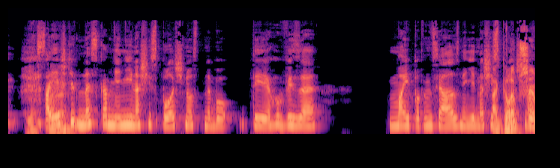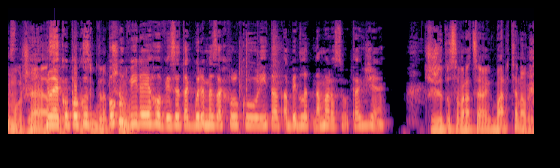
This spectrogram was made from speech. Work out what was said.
a ještě dneska mění naši společnost, nebo ty jeho vize mají potenciál změnit naši a společnost. A k lepšímu, že? Asi, no jako pokud, pokud vyjde jeho vize, tak budeme za chvilku lítat a bydlet na Marsu, takže... Čiže to se vracíme k Martinovi.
